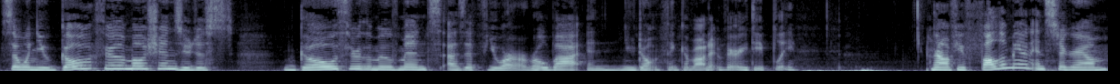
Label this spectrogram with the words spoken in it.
So when you go through the motions, you just go through the movements as if you are a robot and you don't think about it very deeply. Now, if you follow me on Instagram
